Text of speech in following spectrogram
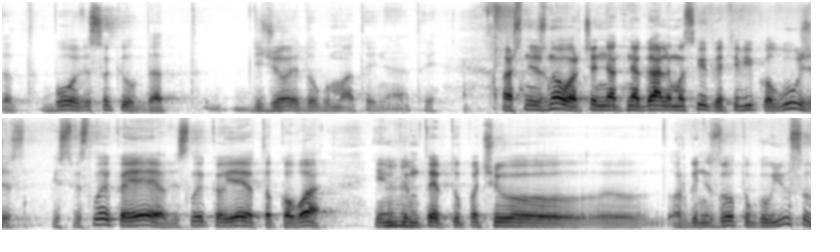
kad buvo visokių, bet didžioji dauguma tai ne. Tai... aš nežinau, ar čia net negalima sakyti, kad įvyko lūžis. Jis visą laiką ėjo, visą laiką ėjo ta kova. Imkim mhm. taip tų pačių e, organizuotų gaujų su,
